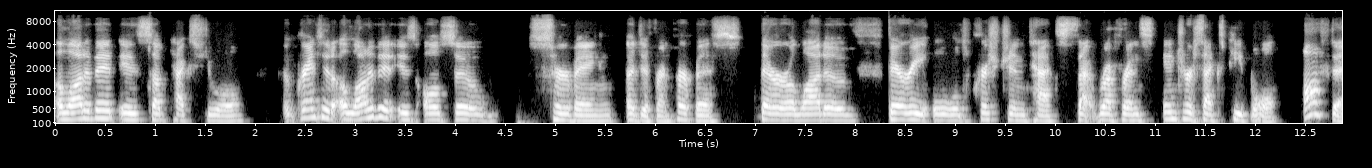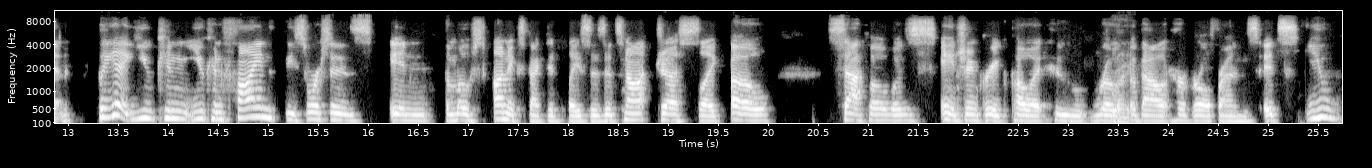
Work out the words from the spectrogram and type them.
A lot of it is subtextual. Granted, a lot of it is also serving a different purpose there are a lot of very old Christian texts that reference intersex people often. But yeah, you can you can find these sources in the most unexpected places. It's not just like, oh, Sappho was ancient Greek poet who wrote right. about her girlfriends. It's you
